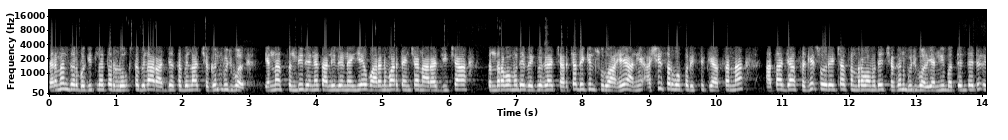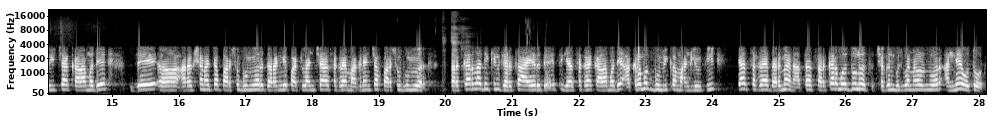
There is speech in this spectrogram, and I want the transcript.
दरम्यान जर बघितलं तर लोकसभेला राज्यसभेला छगन भुजबळ यांना संधी देण्यात आलेली नाहीये. वारंवार त्यांच्या नाराजीच्या संदर्भामध्ये वेगवेगळ्या चर्चा देखील सुरू आहे आणि अशी सर्व परिस्थिती असताना आता ज्या सगळे सोयरेच्या संदर्भामध्ये छगन भुजबळ यांनी मध्यंतरीच्या काळामध्ये जे आरक्षणाच्या पार्श्वभूमीवर जरांगे पाटलांच्या सगळ्या मागण्यांच्या पार्श्वभूमीवर सरकारला देखील घरचा आयर देत या सगळ्या काळामध्ये आक्रमक भूमिका मांडली होती. त्या सगळ्या दरम्यान आता सरकारमधूनच छगन भुजबळांवर अन्याय होतो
